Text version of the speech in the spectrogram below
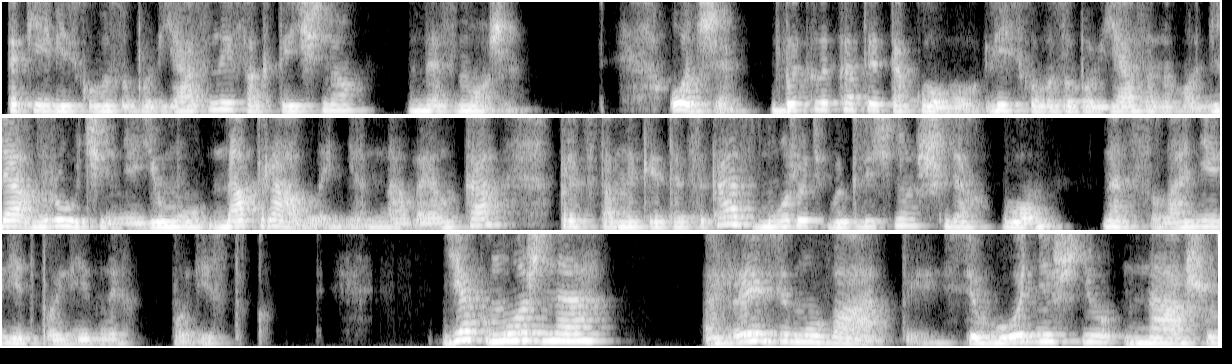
такий військовозобов'язаний фактично не зможе. Отже, викликати такого військовозобов'язаного для вручення йому направлення на ВЛК представники ТЦК зможуть виключно шляхом надсилання відповідних повісток. Як можна резюмувати сьогоднішню нашу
